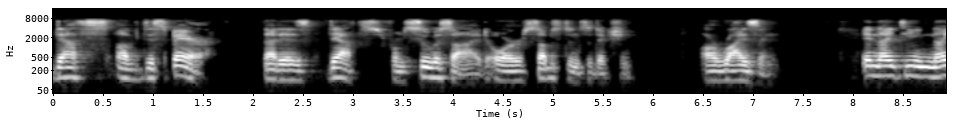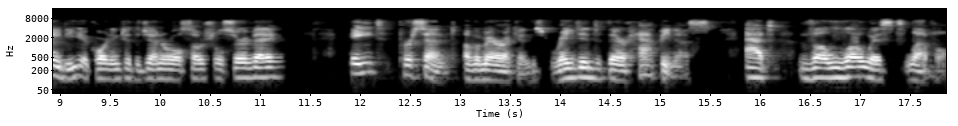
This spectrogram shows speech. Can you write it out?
Deaths of despair, that is, deaths from suicide or substance addiction, are rising. In 1990, according to the General Social Survey, 8% of Americans rated their happiness at the lowest level.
